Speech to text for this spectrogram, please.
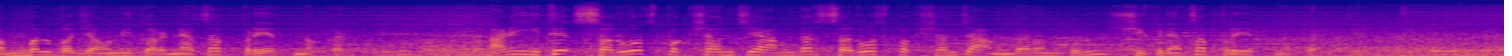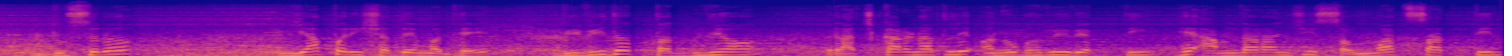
अंमलबजावणी करण्याचा प्रयत्न करतील. आणि इथे सर्वच पक्षांचे आमदार सर्वच पक्षांच्या आमदारांकडून शिकण्याचा प्रयत्न करतील. दुसरं या परिषदेमध्ये विविध तज्ज्ञ राजकारणातले अनुभवी व्यक्ती हे आमदारांशी संवाद साधतील.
